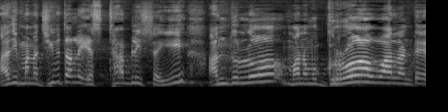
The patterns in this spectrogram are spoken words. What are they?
అది మన జీవితాల్లో ఎస్టాబ్లిష్ అయ్యి అందులో మనము గ్రో అవ్వాలంటే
